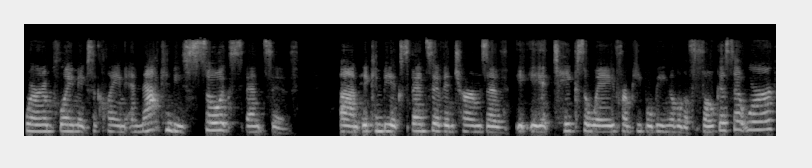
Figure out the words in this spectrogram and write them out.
where an employee makes a claim and that can be so expensive um, it can be expensive in terms of it, it, takes away from people being able to focus at work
